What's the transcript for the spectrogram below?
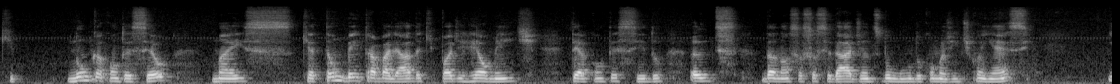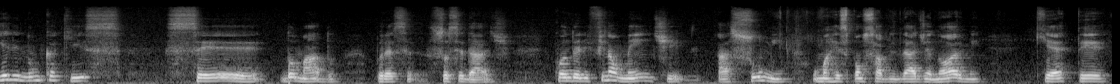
que nunca aconteceu, mas que é tão bem trabalhada que pode realmente ter acontecido antes da nossa sociedade, antes do mundo como a gente conhece. E ele nunca quis ser domado por essa sociedade. Quando ele finalmente assume uma responsabilidade enorme, que é ter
